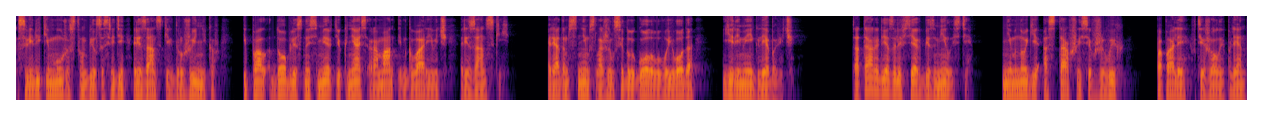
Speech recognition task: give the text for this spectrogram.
С великим мужеством бился среди рязанских дружинников и пал доблестной смертью князь Роман Ингварьевич Рязанский. Рядом с ним сложил седую голову воевода Еремей Глебович. Татары резали всех без милости немногие оставшиеся в живых попали в тяжелый плен.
